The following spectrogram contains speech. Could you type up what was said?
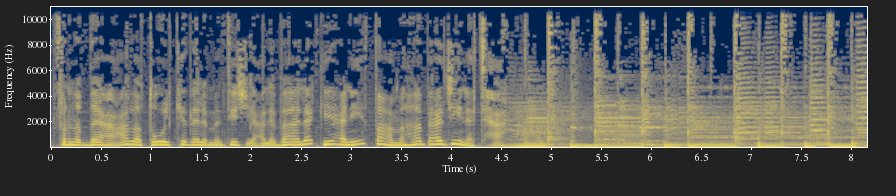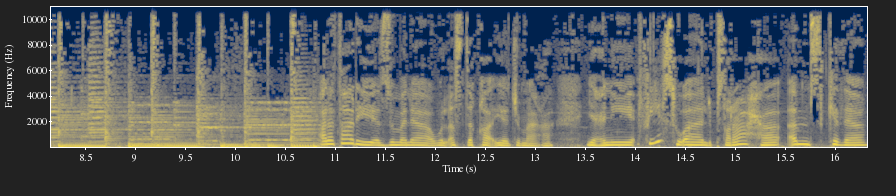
فرن الضيعة على طول كذا لما تيجي على بالك يعني طعمها بعجينتها. على طاري الزملاء والأصدقاء يا جماعة يعني في سؤال بصراحة أمس كذا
